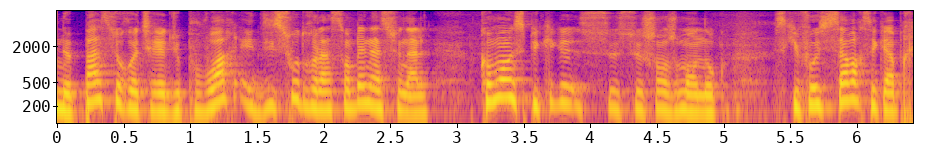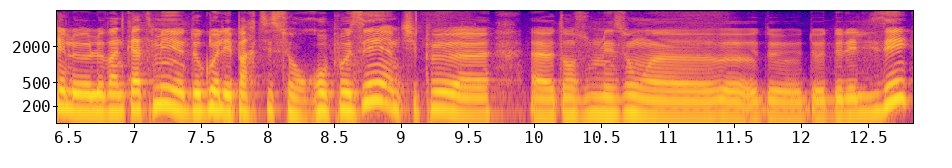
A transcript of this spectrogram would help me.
ne pas se retirer du pouvoir et dissoudre l'Assemblée nationale. Comment expliquer ce, changement? Donc, ce qu'il faut aussi savoir, c'est qu'après le, 24 mai, De Gaulle est parti se reposer un petit peu euh, euh, dans une maison euh, de, de, l'Élysée.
